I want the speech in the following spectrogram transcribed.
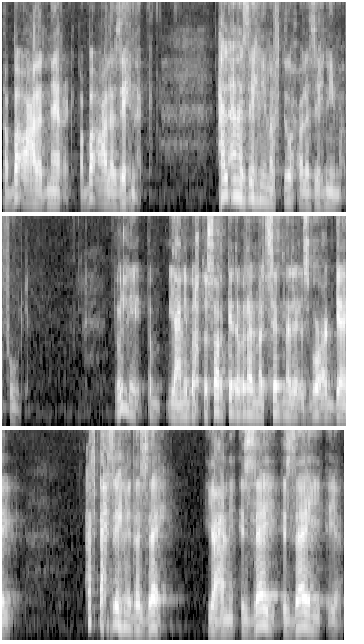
طبقه على دماغك طبقه على ذهنك. هل أنا ذهني مفتوح ولا ذهني مقفول؟ تقول لي طب يعني باختصار كده بدل ما تسيبنا للأسبوع الجاي أفتح ذهني ده إزاي؟ يعني إزاي إزاي يعني؟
